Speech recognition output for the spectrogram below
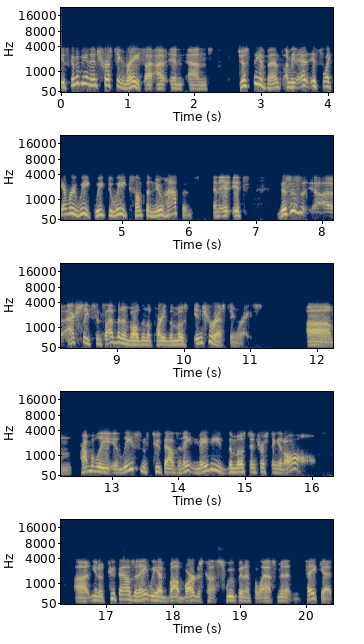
it's going to be an interesting race. I, I, and and just the events. I mean, it's like every week, week to week, something new happens, and it, it's this is uh, actually since I've been involved in the party, the most interesting race. Um, probably at least since 2008, and maybe the most interesting at all. Uh, you know, 2008, we had Bob Barr just kind of swoop in at the last minute and take it.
